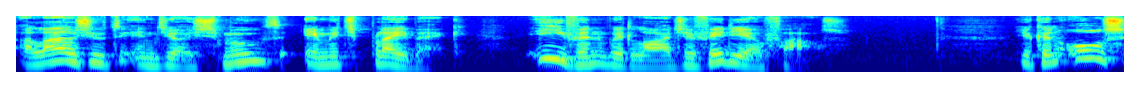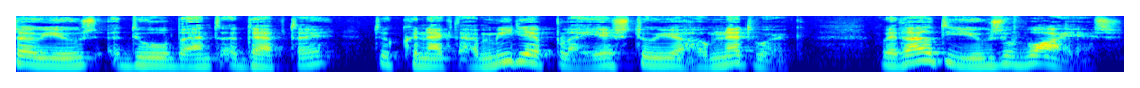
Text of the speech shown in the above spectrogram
allows you to enjoy smooth image playback, even with larger video files. You can also use a dual band adapter to connect our media players to your home network, without the use of wires.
